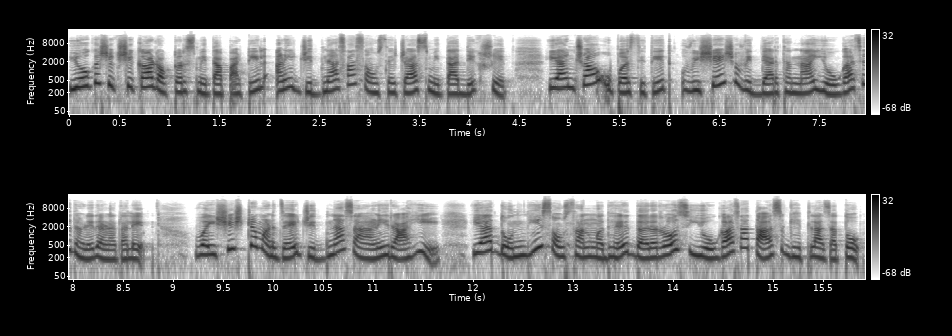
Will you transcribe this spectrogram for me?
योग शिक्षिका डॉक्टर स्मिता पाटील आणि जिज्ञासा संस्थेच्या स्मिता दीक्षित यांच्या उपस्थितीत विशेष विद्यार्थ्यांना योगाचे धडे देण्यात आले. वैशिष्ट्य म्हणजे जिज्ञासा आणि राही या दोन्ही संस्थांमध्ये दररोज योगाचा तास घेतला जातो.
